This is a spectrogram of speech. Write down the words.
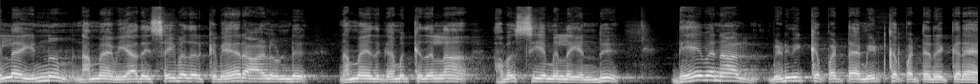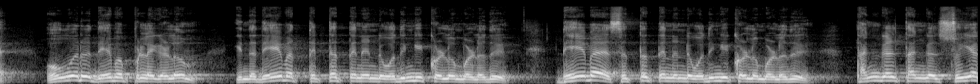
இல்லை இன்னும் நம்ம அதை செய்வதற்கு வேறு ஆள் உண்டு. நம்ம இதுக்கு நமக்கு இதெல்லாம் அவசியம் இல்லை என்று தேவனால் விடுவிக்கப்பட்ட மீட்கப்பட்டிருக்கிற ஒவ்வொரு தேவ பிள்ளைகளும் இந்த தேவ திட்டத்தினின்று ஒதுங்கி கொள்ளும் பொழுது தேவ சித்தத்தினின்று ஒதுங்கி கொள்ளும் பொழுது தங்கள் தங்கள் சுய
